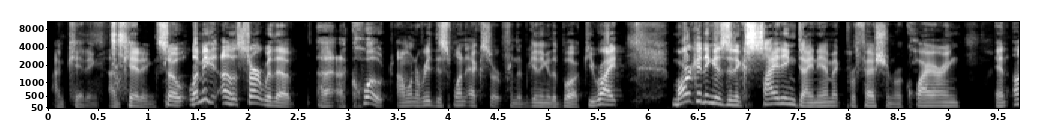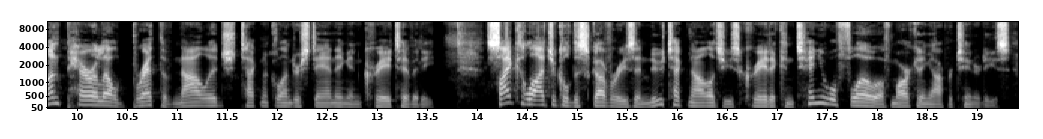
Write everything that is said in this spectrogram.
I'm kidding. I'm kidding. So let me uh, start with a, a a quote. I want to read this one excerpt from the beginning of the book. You write, "Marketing is an exciting, dynamic profession requiring." An unparalleled breadth of knowledge, technical understanding, and creativity. Psychological discoveries and new technologies create a continual flow of marketing opportunities.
